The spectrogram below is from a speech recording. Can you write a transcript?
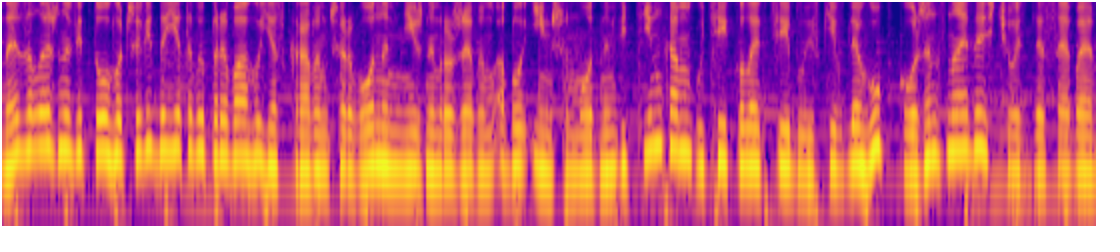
Незалежно від того, чи віддаєте ви перевагу яскравим червоним, ніжним рожевим або іншим модним відтінкам, у цій колекції блисків для губ кожен знайде щось для себе.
